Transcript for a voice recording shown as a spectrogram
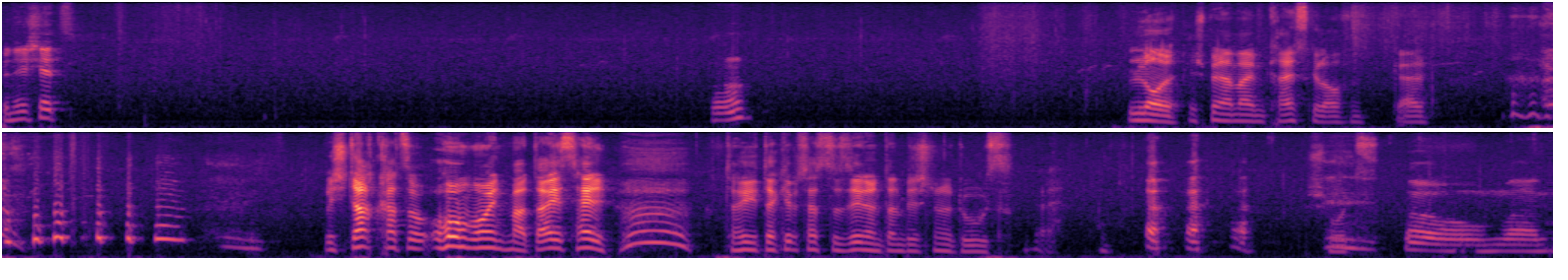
Bin ich jetzt. Hm? Lol, ich bin an meinem Kreis gelaufen. Geil. ich dachte gerade so, oh Moment mal, da ist hell. Da, da gibt's was zu sehen und dann bist du nur du's. Schmutz. Oh Mann.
